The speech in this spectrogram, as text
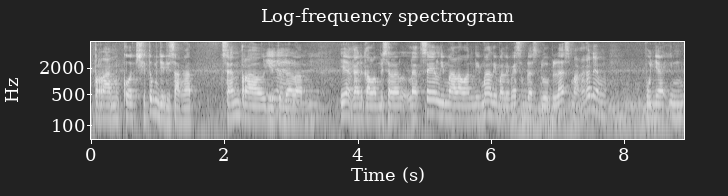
peran coach itu menjadi sangat sentral Iya, gitu iya, dalam iya. Iya kan kalau misalnya let's say 5 lawan 5, 5 5 11 12 maka kan yang punya im-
